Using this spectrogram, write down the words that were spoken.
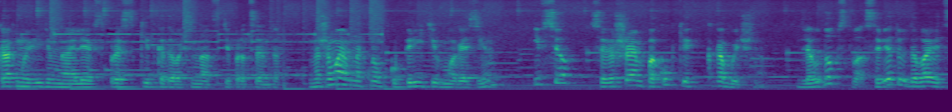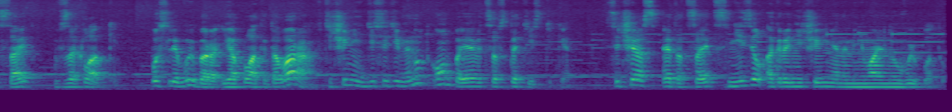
как мы видим на AliExpress скидка до 18%. Нажимаем на кнопку перейти в магазин и все, совершаем покупки как обычно. Для удобства советую добавить сайт в закладки. После выбора и оплаты товара в течение 10 минут он появится в статистике. Сейчас этот сайт снизил ограничение на минимальную выплату,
